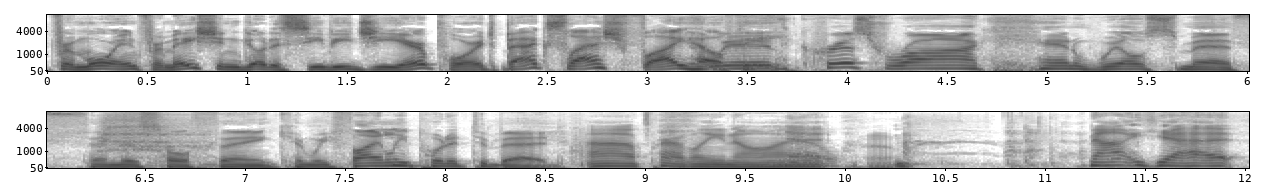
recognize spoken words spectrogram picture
For more information, go to CVG Airport backslash fly healthy. With Chris Rock and Will Smith and this whole thing, can we finally put it to bed? Uh, probably not. No. Not yet.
